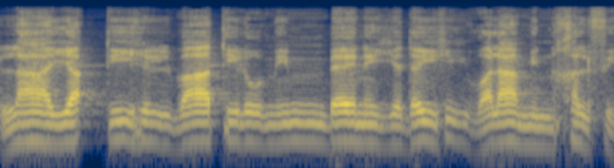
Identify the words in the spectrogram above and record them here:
لا یأتیہ الباطل من بین یدیہ ولا من خلفی،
